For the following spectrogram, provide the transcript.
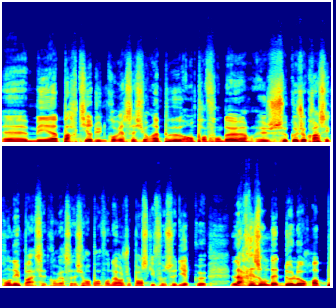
euh, mais à partir d'une conversation un peu en profondeur. Euh, ce que je crains, c'est qu'on n'ait pas cette conversation en profondeur. Je pense qu'il faut se dire que la raison d'être de l'Europe,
